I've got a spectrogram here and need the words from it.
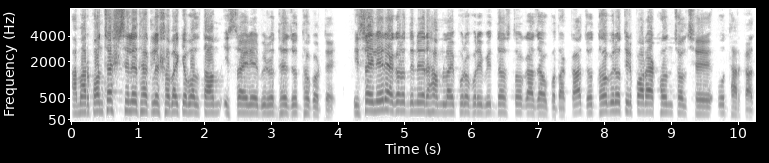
আমার পঞ্চাশ ছেলে থাকলে সবাইকে বলতাম ইসরায়েলের বিরুদ্ধে যুদ্ধ করতে। ইসরায়েলের এগারো দিনের হামলায় পুরোপুরি বিধ্বস্ত গাজা উপত্যকা, যুদ্ধবিরতির পর এখন চলছে উদ্ধার কাজ।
